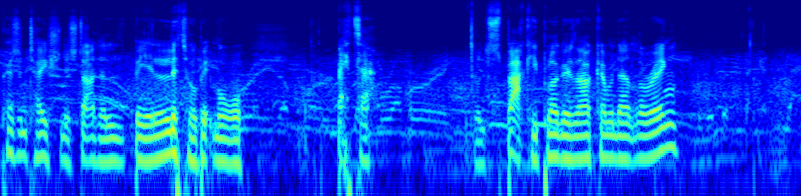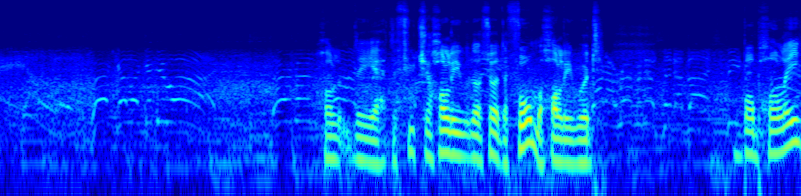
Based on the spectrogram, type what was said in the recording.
presentation is starting to be a little bit more better. And Sparky Plugg is now coming down to the ring. The uh, the future Hollywood, no, sorry, the former Hollywood Bob Holly.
